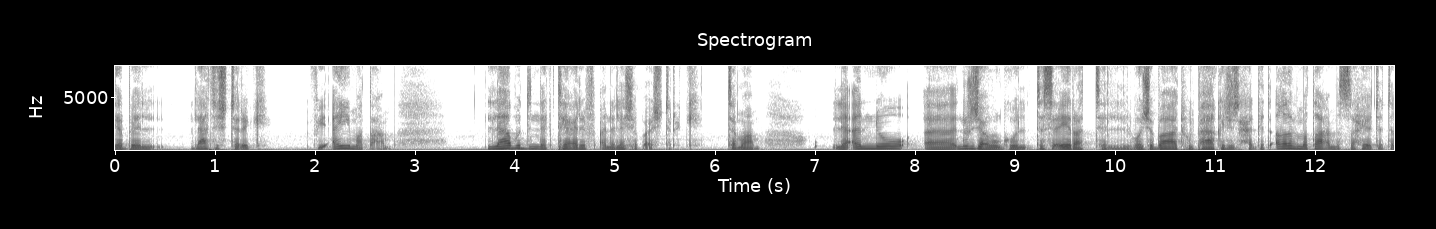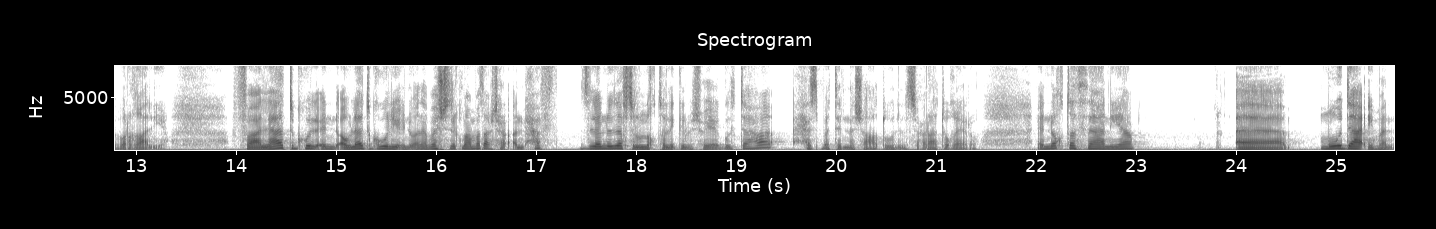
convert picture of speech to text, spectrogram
قبل لا تشترك في أي مطعم لابد إنك تعرف أنا ليش أبغى أشترك. تمام؟ لأنه آه نرجع ونقول تسعيرة الوجبات والباكجز حقت أغلب المطاعم الصحية تعتبر غالية. فلا تقول انه أو لا تقولي إنه أنا بشترك مع مطعم عشان أنحف. لأنه نفس النقطة اللي قبل شوية قلتها حسبة النشاط والسعرات وغيره. النقطة الثانية آه مو دائما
